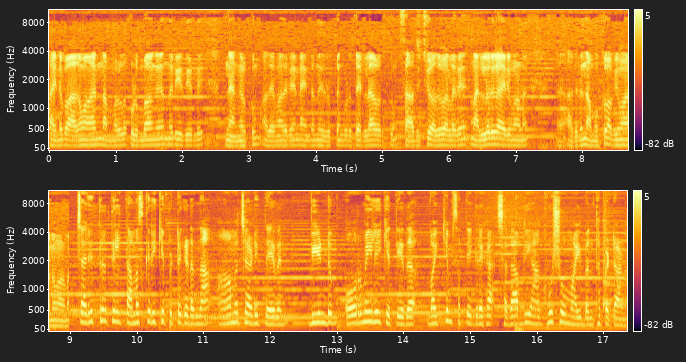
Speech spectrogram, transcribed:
അതിന്റെ ഭാഗമാകാൻ നമ്മളുടെ കുടുംബാംഗം എന്ന രീതിയിൽ ഞങ്ങൾക്കും അതേമാതിരി തന്നെ അതിന്റെ നേതൃത്വം കൊടുത്ത എല്ലാവർക്കും സാധിച്ചു. അത് വളരെ നല്ലൊരു കാര്യമാണ്. അതിന് നമുക്കും അഭിമാനമാണ്. ചരിത്രത്തിൽ തമസ്കരിക്കപ്പെട്ട് കിടന്ന ആമച്ചാടി തേവൻ വീണ്ടും ഓർമ്മയിലേക്ക് എത്തിയത് വൈക്കം സത്യഗ്രഹ ശതാബ്ദി ആഘോഷവുമായി ബന്ധപ്പെട്ടാണ്.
